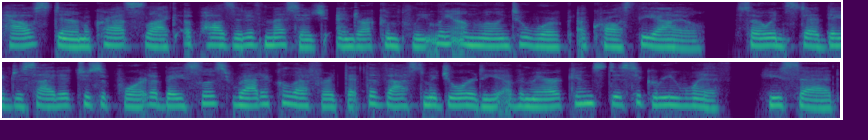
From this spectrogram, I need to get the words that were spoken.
House Democrats lack a positive message and are completely unwilling to work across the aisle so instead they've decided to support a baseless radical effort that the vast majority of Americans disagree with, he said.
